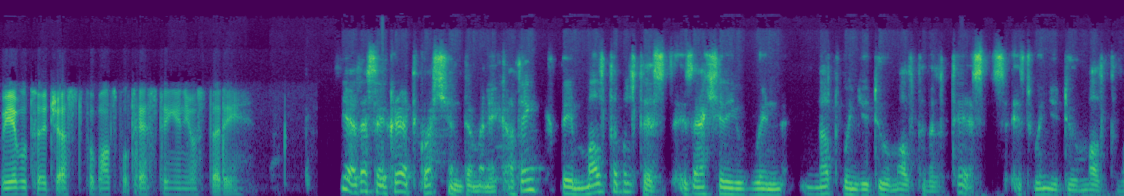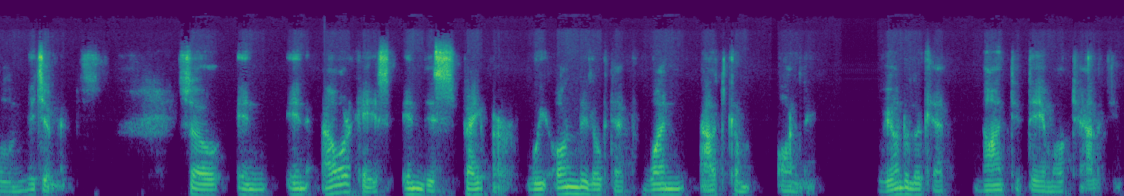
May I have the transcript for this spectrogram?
Were you able to adjust for multiple testing in your study? Yeah, that's a great question, Dominique. I think the multiple test is actually when not when you do multiple tests, it's when you do multiple measurements. So in in our case, in this paper, we only looked at one outcome only. We only looked at 90-day mortality.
